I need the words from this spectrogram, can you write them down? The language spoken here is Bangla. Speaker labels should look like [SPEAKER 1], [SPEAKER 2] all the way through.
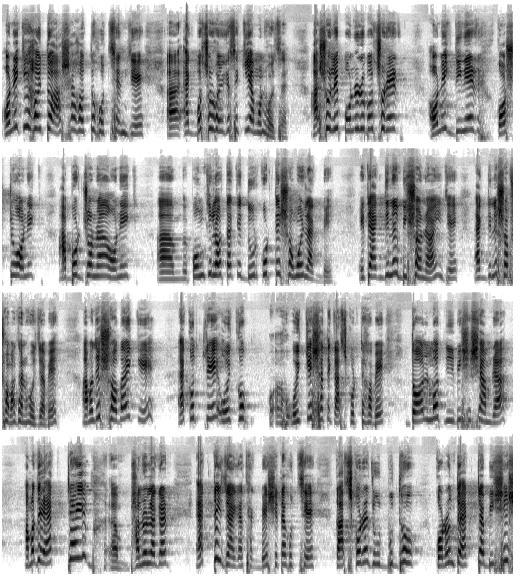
[SPEAKER 1] অনেকেই হয়তো আশাহত হচ্ছেন যে এক বছর হয়ে গেছে, কি এমন হয়েছে? আসলে পনেরো বছরের অনেক দিনের কষ্ট, অনেক আবর্জনা, অনেক পঙ্কিলতাকে দূর করতে সময় লাগবে। এটা একদিনের বিষয় নয় যে, একদিনে সব সমাধান হয়ে যাবে। আমাদের সবাইকে একত্রে ঐক্য, ঐক্যের সাথে কাজ করতে হবে। দলমত নির্বিশেষে আমরা, আমাদের একটাই ভালো লাগার একটাই জায়গা থাকবে, সেটা হচ্ছে কাজ করার যে উদ্বুদ্ধ করণ তো একটা বিশেষ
